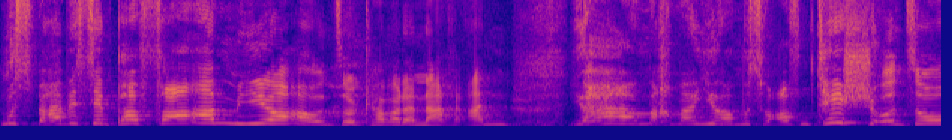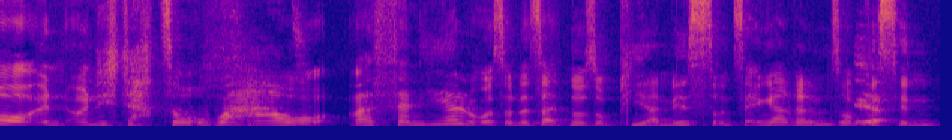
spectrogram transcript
muss mal ein bisschen performen hier und so kam man danach an, ja, mach mal hier, muss mal auf den Tisch und so. Und, und ich dachte so, wow, was ist denn hier los? Und das ist halt nur so Pianist und Sängerin, so ein ja. bisschen,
